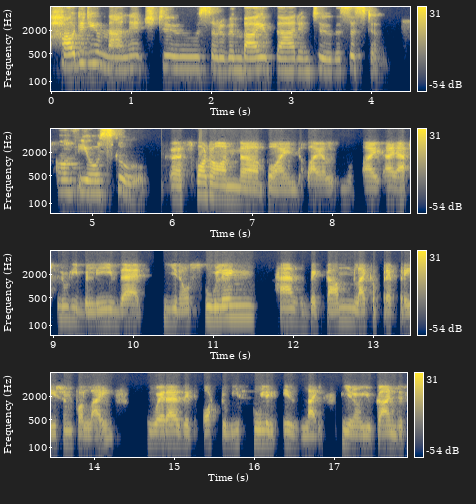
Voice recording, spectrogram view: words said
how did you manage to sort of imbibe that into the system of your school? Uh, spot on uh, point. I, I absolutely believe that you know schooling has become like a preparation for life, whereas it ought to be schooling is life. You know, you can't just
